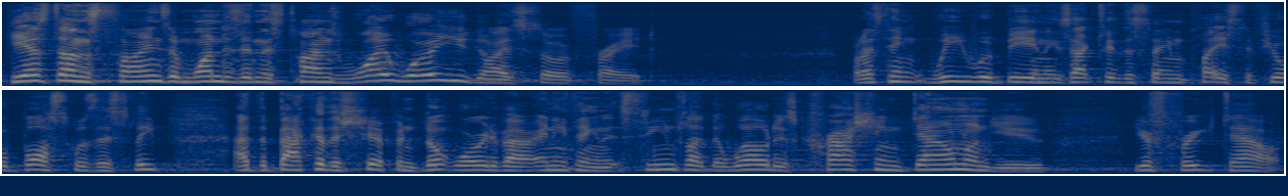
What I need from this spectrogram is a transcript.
he has done signs and wonders in this times. Why were you guys so afraid? But I think we would be in exactly the same place. If your boss was asleep at the back of the ship and not worried about anything, and it seems like the world is crashing down on you, you're freaked out.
